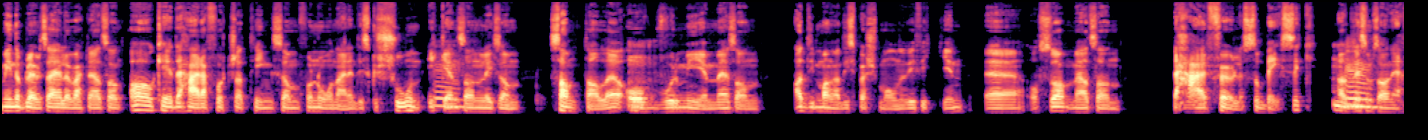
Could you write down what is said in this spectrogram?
Min opplevelse har heller vært det at sånn Å, ok, det her er fortsatt ting som for noen er en diskusjon, ikke en sånn liksom samtale, og hvor mye med sånn av de, Mange av de spørsmålene vi fikk inn eh, også, med at sånn Det her føles så basic. At Mm. liksom sånn Jeg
